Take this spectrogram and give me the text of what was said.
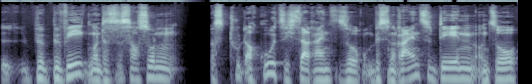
Be Bewegen und das ist auch so ein das tut auch gut, sich da rein so ein bisschen reinzudehnen und so.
